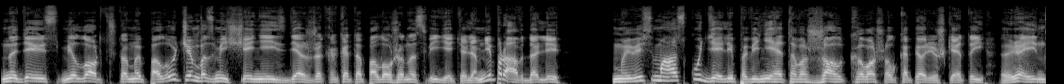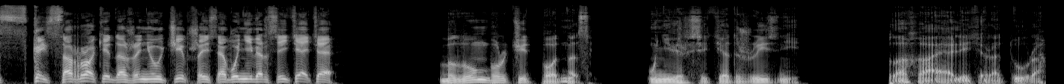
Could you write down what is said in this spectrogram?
Надеюсь, милорд, что мы получим возмещение издержек, как это положено свидетелям, не правда ли? Мы весьма оскудели по вине этого жалкого шелкоперишки, этой рейнской сороки, даже не учившейся в университете. Блум бурчит под нос. Университет жизни. Плохая литература.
